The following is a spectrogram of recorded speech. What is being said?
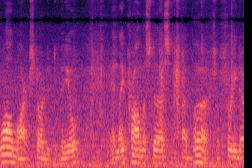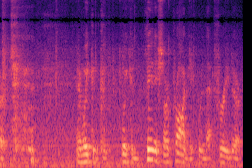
Walmart started to build and they promised us a bunch of free dirt. and we could, we could finish our project with that free dirt.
